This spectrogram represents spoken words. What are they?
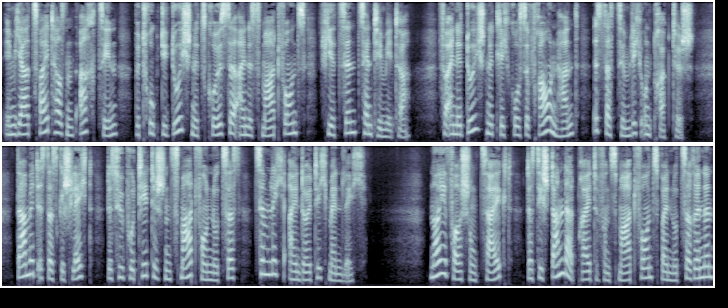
Im Jahr 2018 betrug die Durchschnittsgröße eines Smartphones 14 Zentimeter. Für eine durchschnittlich große Frauenhand ist das ziemlich unpraktisch. Damit ist das Geschlecht des hypothetischen Smartphone-Nutzers ziemlich eindeutig männlich. Neue Forschung zeigt, dass die Standardbreite von Smartphones bei Nutzerinnen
